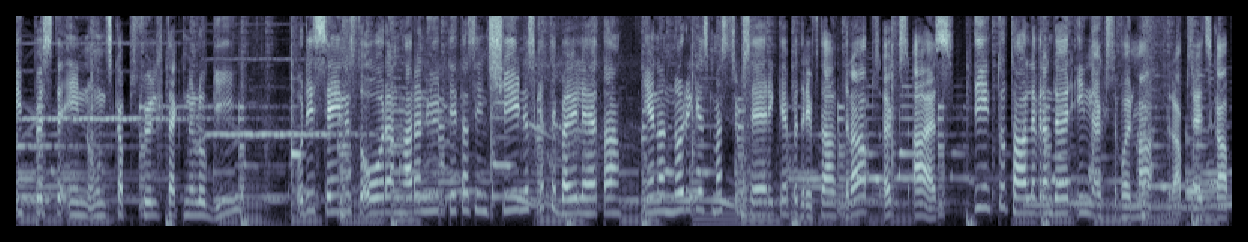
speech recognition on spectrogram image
ypperste innen ondskapsfull teknologi. Og de seneste årene har han utnytta sin kyniske tilbøyeligheter i en av Norges mest suksessrike bedrifter, Drapsøks AS. Din totalleverandør innen økseforma drapsredskap.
